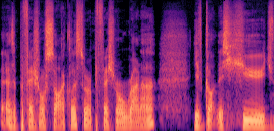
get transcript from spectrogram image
as a professional cyclist or a professional runner, you've got this huge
